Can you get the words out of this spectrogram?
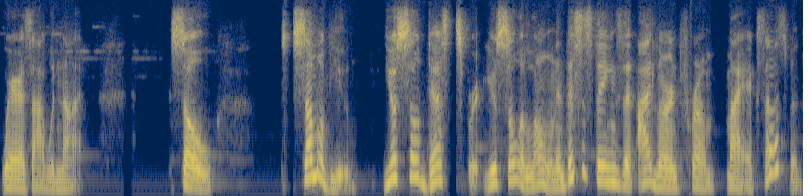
whereas I would not. So, some of you, you're so desperate, you're so alone. And this is things that I learned from my ex husband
